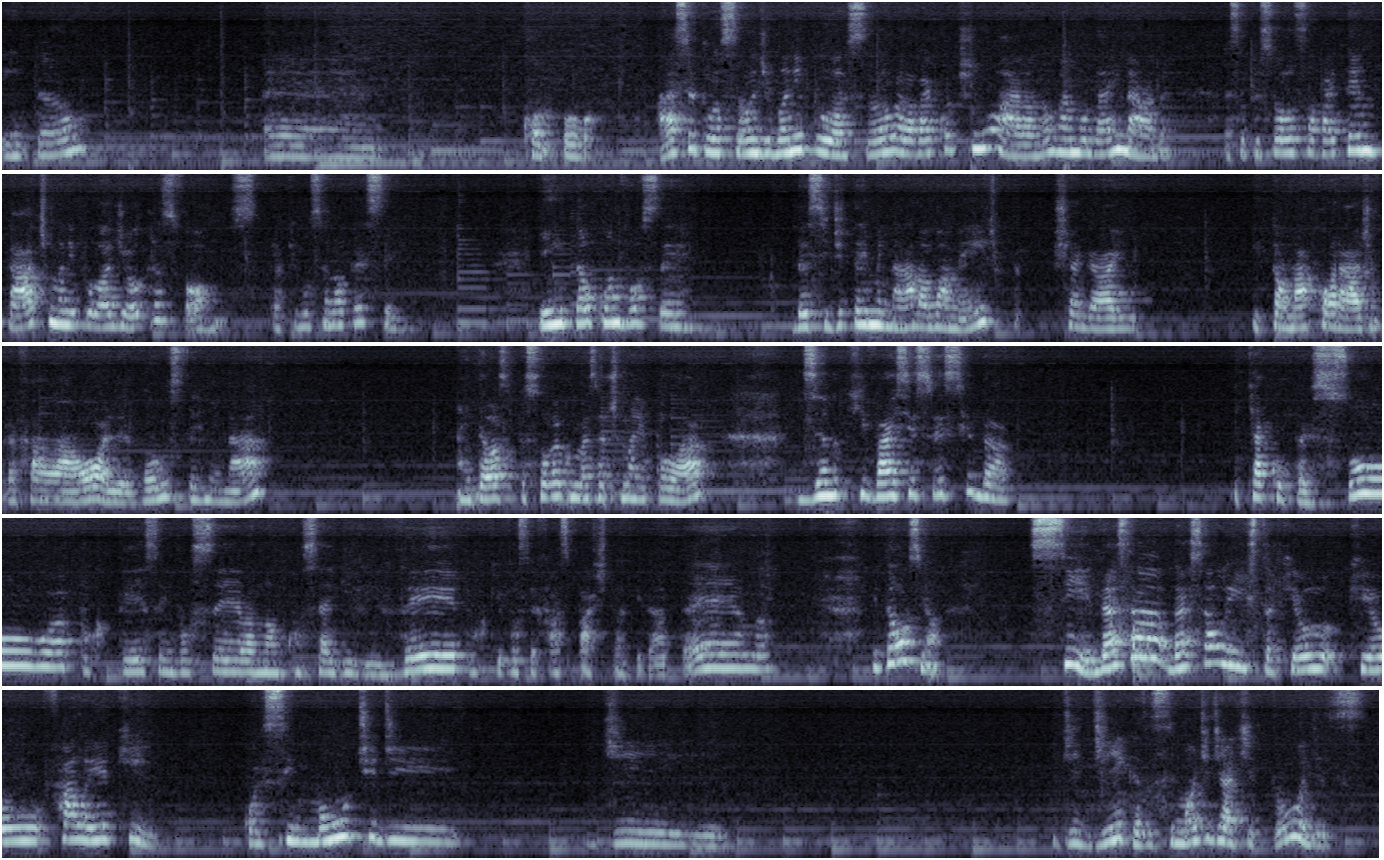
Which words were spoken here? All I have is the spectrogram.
Então, é, a situação de manipulação ela vai continuar, ela não vai mudar em nada. Essa pessoa só vai tentar te manipular de outras formas, para que você não perceba. E então, quando você decidir terminar novamente, chegar e, e tomar coragem para falar, olha, vamos terminar, então essa pessoa vai começar a te manipular, dizendo que vai se suicidar. E que a culpa é sua, porque sem você ela não consegue viver, porque você faz parte da vida dela. Então, assim, ó, se dessa, dessa lista que eu, que eu falei aqui, com esse monte de, de, de dicas, esse monte de atitudes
